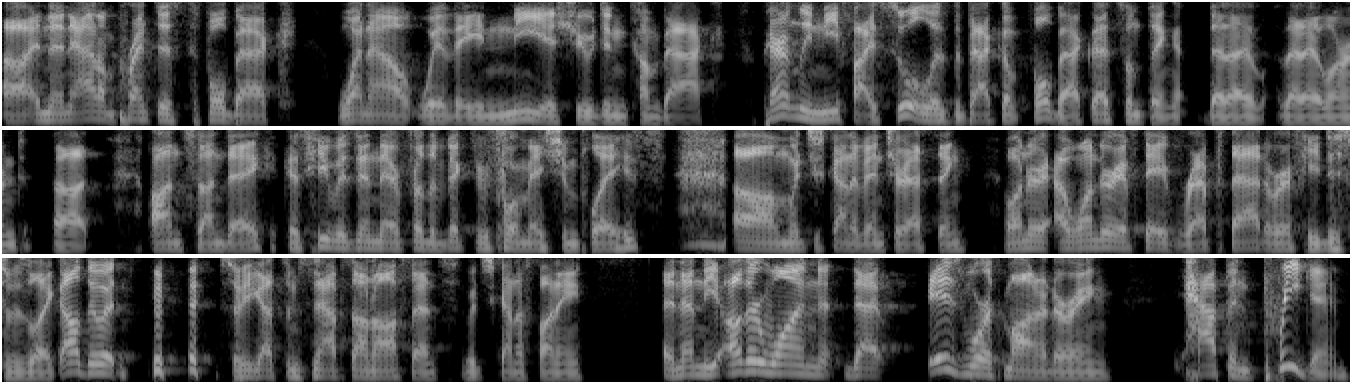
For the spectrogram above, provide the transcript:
Uh, and then Adam Prentice, the fullback, went out with a knee issue, didn't come back. Apparently, Nephi Sewell is the backup fullback. That's something that I that I learned uh, on Sunday because he was in there for the victory formation plays, um, which is kind of interesting. I wonder I wonder if they've repped that or if he just was like, I'll do it. so he got some snaps on offense, which is kind of funny. And then the other one that is worth monitoring happened pregame.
